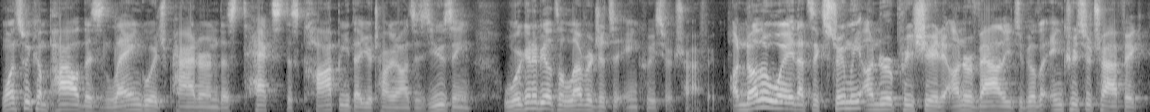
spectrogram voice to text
Once we compile this language pattern, this text, this copy that your target audience is using, we're gonna be able to leverage it to increase your traffic. Another way that's extremely underappreciated, undervalued to be able to increase your traffic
